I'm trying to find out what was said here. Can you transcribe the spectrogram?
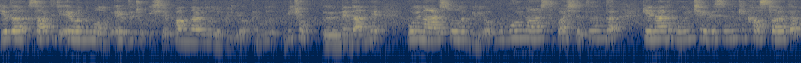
Ya da sadece ev hanımı olup evde çok iş yapanlarda olabiliyor. Yani bu birçok e, nedenle boyun ağrısı olabiliyor. Bu boyun ağrısı başladığında genelde boyun çevresindeki kaslarda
